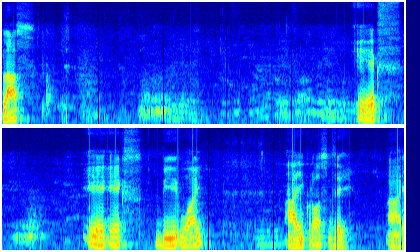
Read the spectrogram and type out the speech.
plus X A X B Y I cross J I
